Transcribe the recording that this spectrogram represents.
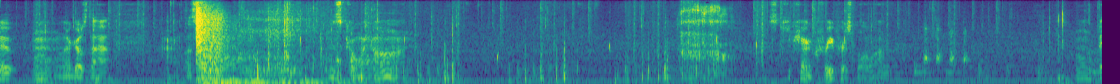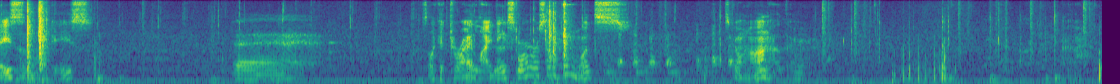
Oh, oh, there goes that. Alright, let's go. What is going on? Just keep hearing creepers blow up. Oh, the base is in one piece. Uh, is it like a dry lightning storm or something? What's what's going on out there? Oh,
